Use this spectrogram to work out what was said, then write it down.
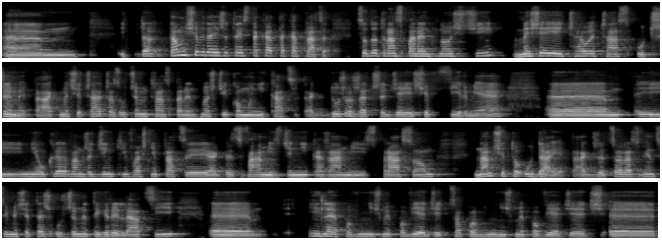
Um, I to, to mi się wydaje, że to jest taka, taka praca. Co do transparentności, my się jej cały czas uczymy, tak? My się cały czas uczymy transparentności komunikacji, tak? Dużo rzeczy dzieje się w firmie i nie ukrywam, że dzięki właśnie pracy jakby z wami, z dziennikarzami, z prasą, nam się to udaje, tak? Że coraz więcej my się też uczymy tych relacji, ile powinniśmy powiedzieć, co powinniśmy powiedzieć, e,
